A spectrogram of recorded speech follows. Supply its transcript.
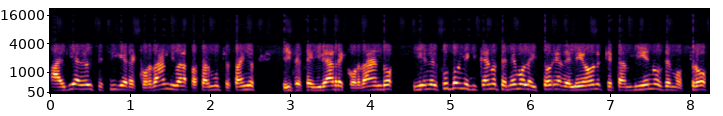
Al día de hoy se sigue recordando y van a pasar muchos años y se seguirá recordando. Y en el fútbol mexicano tenemos la historia de León que también nos demostró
